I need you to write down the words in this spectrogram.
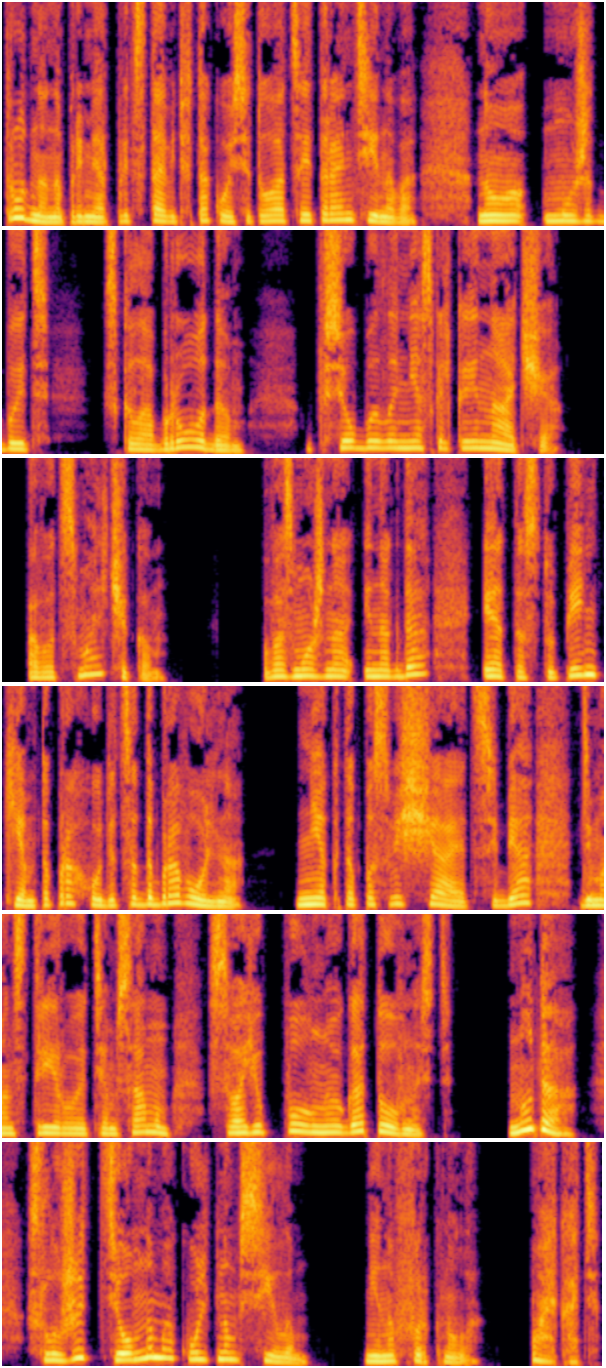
Трудно, например, представить в такой ситуации Тарантинова, но, может быть, с Колобродом все было несколько иначе. А вот с мальчиком Возможно, иногда эта ступень кем-то проходится добровольно. Некто посвящает себя, демонстрируя тем самым свою полную готовность. Ну да, служить темным оккультным силам. Нина фыркнула. Ой, Кать,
